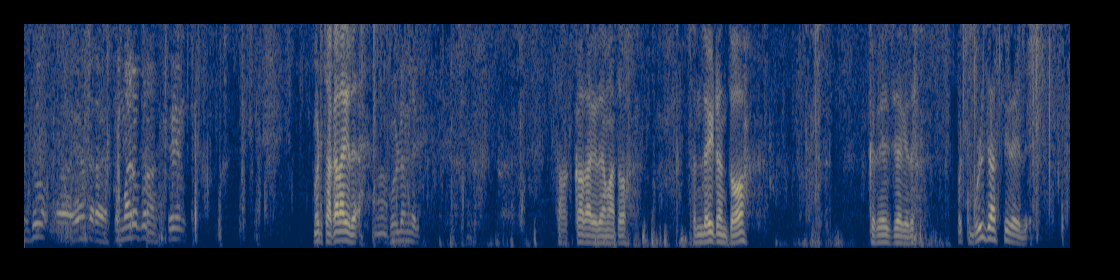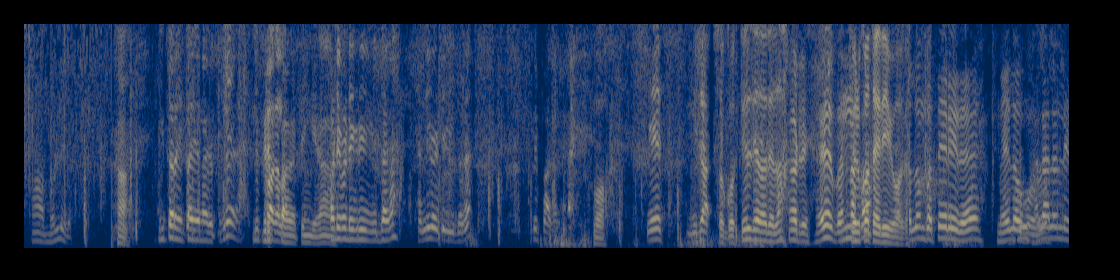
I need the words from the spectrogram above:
ಇದು ಏನಂತಾರ ಕುಮಾರಪ್ಪ ಸೇಮ್ ಬಟ್ ಸಕ್ಕದಾಗಿದೆ ಗೋಲ್ಡನ್ ಲೈಟ್ ಸಕ್ಕತ್ತಾಗಿದೆ ಮಾತು. ಸನ್ಲೈಟ್ ಅಂತೂ ಕ್ರೇಜಿ ಆಗಿದೆ. ಬಟ್ ಮುಳ್ಳು ಜಾಸ್ತಿ ಇದೆ ಇಲ್ಲಿ. ಹಾಂ ಮುಳ್ಳಿದೆ ಹಾಂ. ಈ ಥರ ಇಟ್ಟ ಏನಾಗುತ್ತೆ ಸ್ಲಿಪ್ ಆಗಲ್ಲ. ಹಿಂಗೆ ಫಾರ್ಟಿ ಫೈವ್ ಡಿಗ್ರಿ ಇದ್ದಾಗ ಎಲಿವೇಟಿವ್ ಇದ್ದಾಗ ಸ್ಲಿಪ್ ಆಗಲ್ಲ. ಓ ಎಸ್ ನಿಜ. ಸೊ ಗೊತ್ತಿಲ್ಲದೆ ಇರೋದಿಲ್ಲ? ನೋಡ್ರಿ ಏ ಬಂದು ತಿಳ್ಕೊತಾ ಇದೀವಿ ಇವಾಗ. ಅಲ್ಲೊಂದು ಬತ್ತೇರಿ ಇದೆ ಮೇಲೆ ಹೋಗ್ಬೋದು. ಅಲ್ಲಲ್ಲಿ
